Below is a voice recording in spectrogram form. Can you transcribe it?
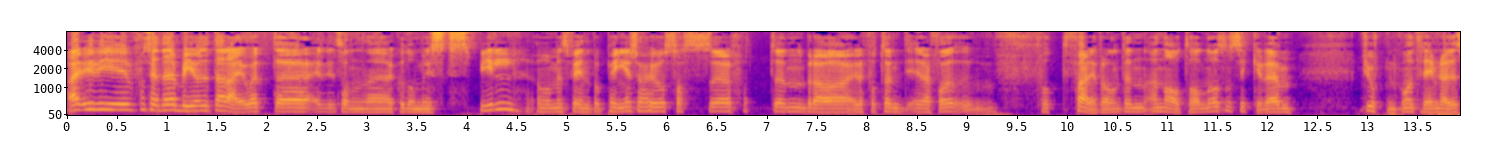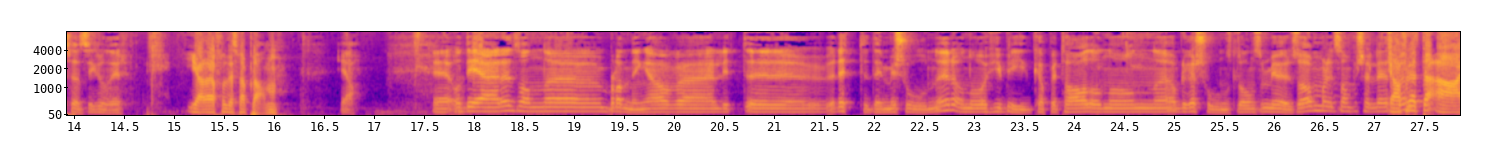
Nei, vi får se. Det blir jo, dette er jo et, uh, et litt sånn økonomisk spill. Og mens vi er inne på penger, så har jo SAS fått en bra Eller fått en, i hvert fall fått ferdigforhandlet en, en avtale nå som sikrer dem 14,3 milliarder svenske kroner. Ja, det er iallfall det som er planen. Ja. Eh, og det er en sånn uh, blanding av uh, litt rettede emisjoner og noe hybridkapital og noen obligasjonslån som gjøres om, litt sånn forskjellig. Ja, for dette er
